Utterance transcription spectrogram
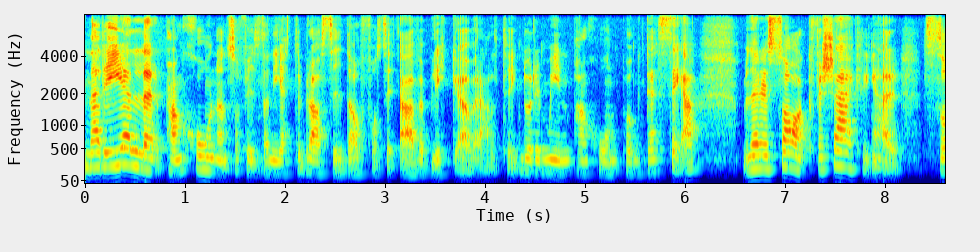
När det gäller pensionen så finns det en jättebra sida att få se överblick över allting. Då är det minpension.se. Men när det är sakförsäkringar så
